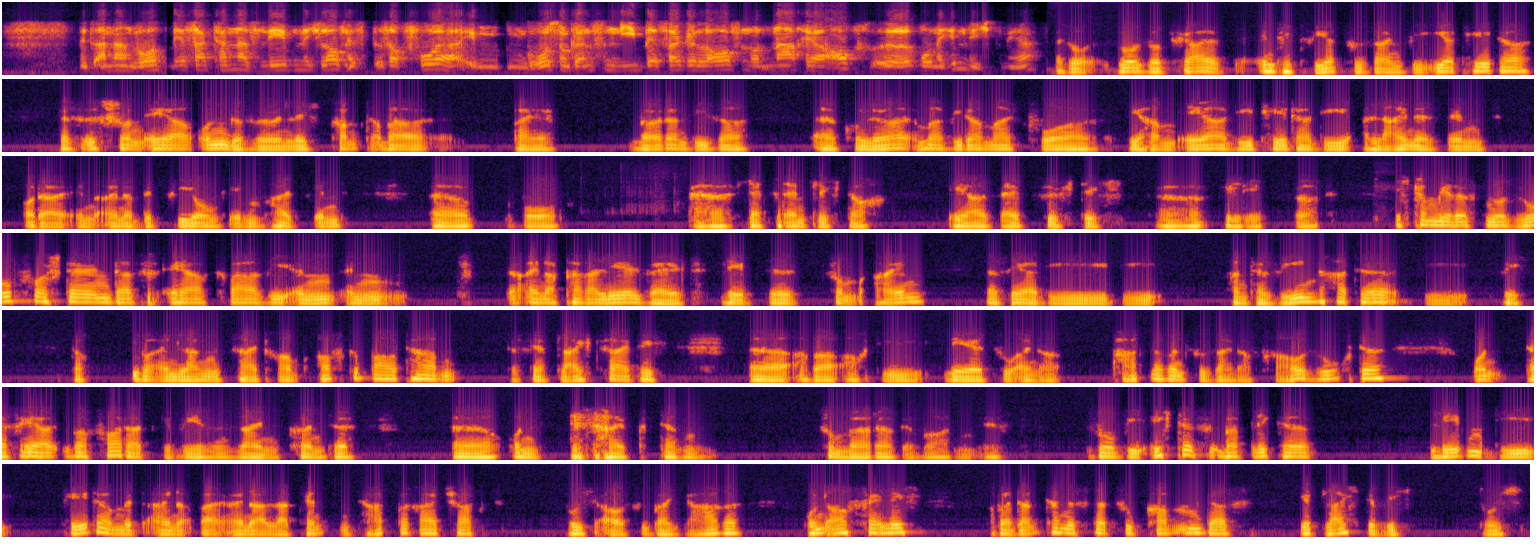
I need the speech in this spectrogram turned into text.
Mit anderen Worten, besser kann das Leben nicht laufen. Es ist auch vorher im, Großen und Ganzen nie besser gelaufen und nachher auch äh, ohnehin nicht mehr. Also so sozial integriert zu sein wie Ihr Täter, das ist schon eher ungewöhnlich, kommt aber bei Mördern dieser äh, Couleur immer wieder mal vor. Sie haben eher die Täter, die alleine sind oder in einer Beziehung eben halt sind, äh, wo äh, letztendlich doch eher selbstsüchtig äh, gelebt wird. Ich kann mir das nur so vorstellen, dass er quasi in, in einer Parallelwelt lebte. Zum einen, dass er die, die Fantasien hatte, die sich doch über einen langen Zeitraum aufgebaut haben, dass er gleichzeitig äh, aber auch die Nähe zu einer Partnerin, zu seiner Frau suchte und dass er überfordert gewesen sein könnte äh, und deshalb dann zum Mörder geworden ist. So wie ich das überblicke, leben die Täter mit einer, bei einer latenten Tatbereitschaft durchaus über Jahre unauffällig. Aber dann kann es dazu kommen, dass ihr Gleichgewicht durch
